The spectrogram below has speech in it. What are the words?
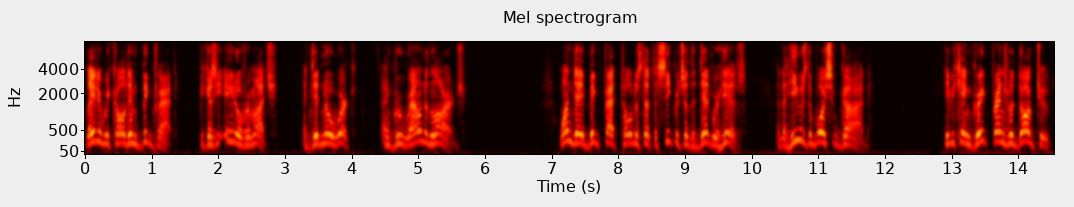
Later we called him Big Fat, because he ate overmuch, and did no work, and grew round and large. One day Big Fat told us that the secrets of the dead were his, and that he was the voice of God. He became great friends with Dogtooth,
